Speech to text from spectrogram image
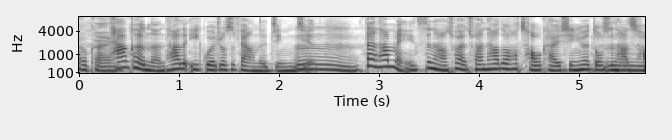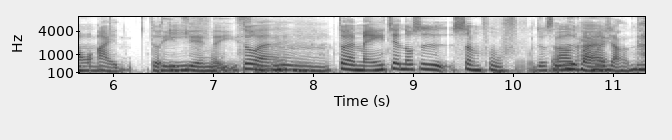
，OK，他可能他的衣柜就是非常的精简，嗯，但他每一次拿出来穿，他都超开心，因为都是他超爱的衣服，嗯、的意思。对，嗯、对，每一件都是胜负服，就是日本会讲，对，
